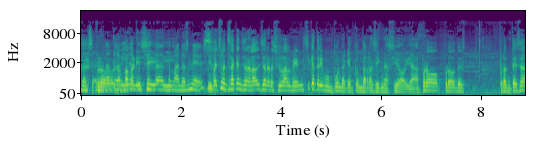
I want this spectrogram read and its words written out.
Doncs en Però una altra vida potser així te'n i- demanes més. I vaig pensar que en general, generacionalment, sí que tenim un punt aquest com de resignació ja, però, però, des, però entesa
